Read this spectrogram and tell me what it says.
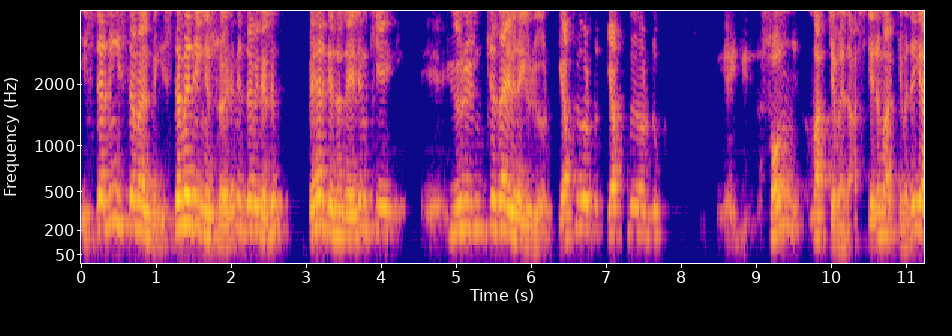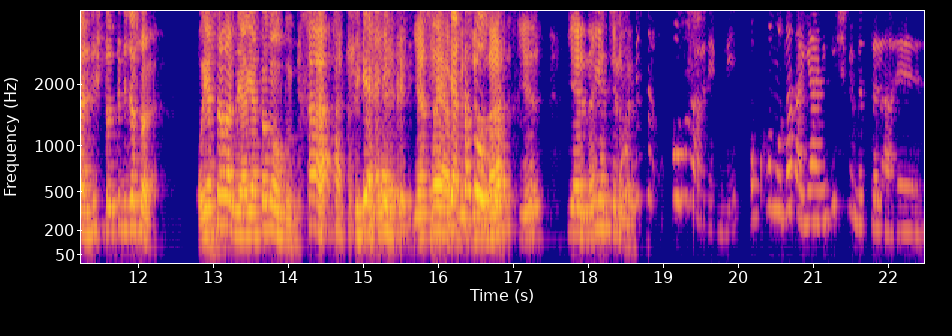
İster mi istemez mi? İstemediğini söyle biz de bilelim ve herkese diyelim ki e, yürüyün cezaevine giriyoruz. Yapıyorduk, yapmıyorduk. E, Son mahkemede, askeri mahkemede yargıç döndü bize sonra. O yasa vardı ya, yasa ne oldu? yani yani yasa yapıcılar ye- yerine Ya getirmiyor. mesela konu da önemli. O konuda da yani hiç mi mesela e,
